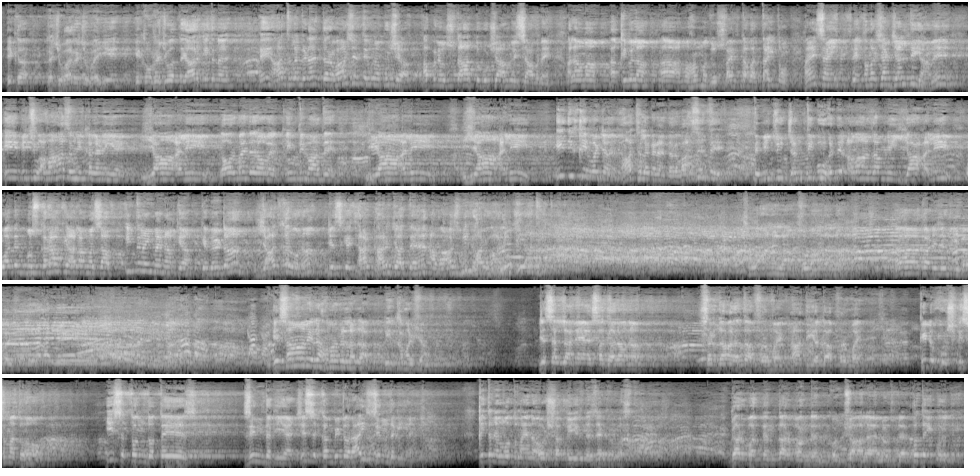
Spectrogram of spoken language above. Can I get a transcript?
ایک رجوہ رجوہیے ایک رجوہ تیار کتنا ہے۔ اے ہاتھ لگنا ہے دروازے تے انہوں پوچھا اپنے استاد تو پوچھا عملی صاحب نے۔ علامہ قبلہ محمد حسین تبتائی تو۔ ہیں سائیں اے کمرشہ جلدی آمیں اے بچو آواز نکلنی ہے۔ یا علی غور میں دے روے قیمتی بات ہے۔ یا علی یا علی۔ ایدی کی وجہ ہے۔ ہاتھ لگنا ہے دروازے تے تے بچو جنتی بوہ دے آواز آمنی یا علی، وہ عدد مسکرا کے علامہ صاحب، اتنا ہی میں نہ کیا کہ بیٹا، یاد کرو نا، جس کے جھار گھر جاتے ہیں، آواز بھی گھر والوں کی آتی سبحان اللہ سبحان اللہ۔ ہاں، تاری زندگی ہو احسان رحمان اللہ دا پیر کمر شاہ۔ جس اللہ نے ایسا گھرانا سردار عطا فرمائیں ہادی عطا فرمائیں کن خوش قسمت ہو۔ اس تند و تیز زندگیاں، جس کمپیوٹرائز زندگیاں، کتنے مطمئن ہو شبیر دے ذکر وسط گر بندن در بندن کوئی چال ہے، لٹ لے، پتہ ہی کوئی نہیں۔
